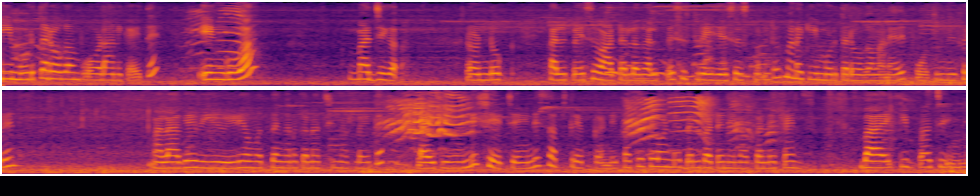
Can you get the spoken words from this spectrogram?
ఈ ముడత రోగం పోవడానికైతే ఇంగువ మజ్జిగ రెండు కలిపేసి వాటర్లో కలిపేసి స్ప్రే చేసేసుకుంటే మనకి ఈ ముడత రోగం అనేది పోతుంది ఫ్రెండ్స్. అలాగే ఈ వీడియో మొత్తం కనుక నచ్చినట్లయితే లైక్ ఇవ్వండి షేర్ చేయండి సబ్స్క్రైబ్ కండి. పక్కకే ఉండే బెల్ బటన్ నొక్కండి ఫ్రెండ్స్. Bye keep watching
